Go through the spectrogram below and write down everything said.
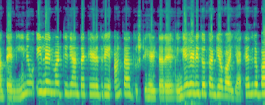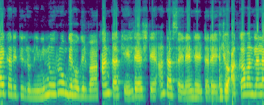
ಮತ್ತೆ ನೀನು ಇಲ್ಲೇನ್ ಮಾಡ್ತಿದ್ಯಾ ಅಂತ ಕೇಳಿದ್ರಿ ಅಂತ ದೃಷ್ಟಿ ಹೇಳ್ತಾರೆ. ನಿಂಗೆ ಹೇಳಿದ್ದು ತಂಗ್ಯವ ಯಾಕಂದ್ರೆ ಬಾಯ್ ಕರಿತಿದ್ರು ನೀನ್ ರೂಮ್ ರೂಮ್ಗೆ ಹೋಗಿಲ್ವಾ ಅಂತ ಕೇಳ್ದೆ ಅಷ್ಟೇ ಅಂತ ಸೈಲೆಂಟ್ ಹೇಳ್ತಾರೆ. ಅಯ್ಯೋ, ಅಕ್ಕ ಬಂದ್ಲಲ್ಲ,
